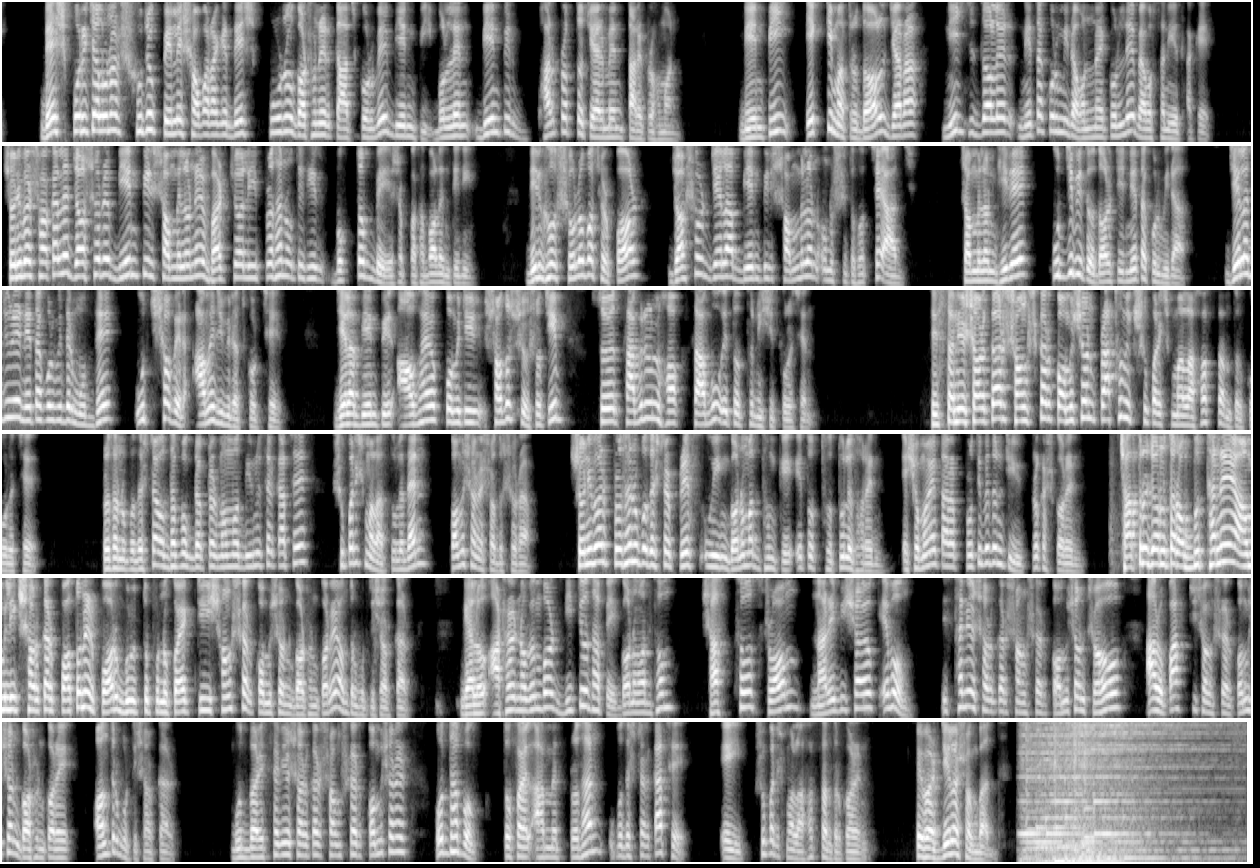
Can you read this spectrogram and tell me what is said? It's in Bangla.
দেশ পরিচালনার সুযোগ পেলে সবার আগে দেশ পূর্ণ গঠনের কাজ করবে বিএনপি, বললেন বিএনপির ভারপ্রাপ্ত চেয়ারম্যান তারেক রহমান। বিএনপি একটি মাত্র দল যারা নিজ দলের নেতাকর্মীরা অন্যায় করলে ব্যবস্থা নিয়ে থাকে। শনিবার সকালে যশোরে বিএনপির সম্মেলনে ভার্চুয়ালি প্রধান অতিথির বক্তব্যে এসব কথা বলেন তিনি। দীর্ঘ ষোলো বছর পর যশোর জেলা বিএনপির সম্মেলন অনুষ্ঠিত হচ্ছে আজ। সম্মেলন ঘিরে উজ্জীবিত দলটির নেতাকর্মীরা। জেলা জুড়ে নেতাকর্মীদের মধ্যে উৎসবের আমেজ বিরাজ করছে। জেলা বিএনপির আহ্বায়ক কমিটির সদস্য সচিব সৈয়দ সাবিরুল হক সাবু এ তথ্য নিশ্চিত করেছেন। স্থানীয় সরকার সংস্কার কমিশন প্রাথমিক সুপারিশমালা হস্তান্তর করেছে। প্রধান উপদেষ্টা অধ্যাপক ডক্টর মোহাম্মদ ইউনুসের কাছে সুপারিশমালা তুলে দেন কমিশনের সদস্যরা। শনিবার প্রধান উপদেষ্টার প্রেস উইং গণমাধ্যমকে এ তথ্য তুলে ধরেন। এ সময়ে তারা প্রতিবেদনটি প্রকাশ করেন। ছাত্র জনতার অভ্যুত্থানে আওয়ামী লীগ সরকার পতনের পর গুরুত্বপূর্ণ কয়েকটি সংস্কার কমিশন গঠন করে অন্তর্বর্তী সরকার। গেল আঠারোই নভেম্বর দ্বিতীয় ধাপে গণমাধ্যম স্বাস্থ্য, শ্রম, নারী বিষয়ক এবং স্থানীয় সরকার সংস্কার কমিশন সহ আরও পাঁচটি সংস্কার কমিশন গঠন করে অন্তর্বর্তী সরকার। বুধবার স্থানীয় সরকার সংস্কার কমিশনের অধ্যাপক তোফায়েল আহমেদ প্রধান উপদেষ্টার কাছে এই সুপারিশমালা হস্তান্তর করেন। এবার জেলা সংবাদ।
